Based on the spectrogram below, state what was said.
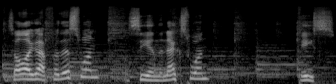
That's all I got for this one. I'll see you in the next one. Peace.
